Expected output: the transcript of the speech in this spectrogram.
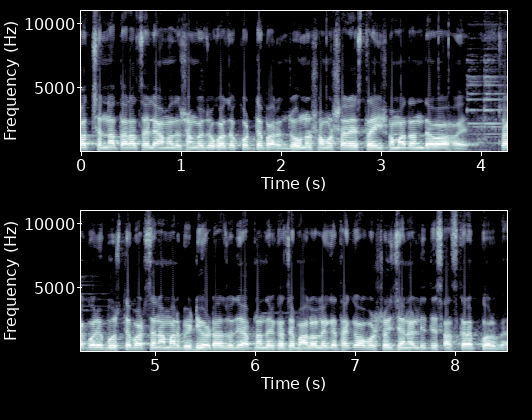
পাচ্ছেন না, তারা চাইলে আমাদের সঙ্গে যোগাযোগ করতে পারেন। যৌন সমস্যার স্থায়ী সমাধান দেওয়া হয়। আশা করি বুঝতে পারছেন আমার ভিডিওটা। যদি আপনাদের কাছে ভালো লেগে থাকে, অবশ্যই চ্যানেলটিতে সাবস্ক্রাইব করবেন।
